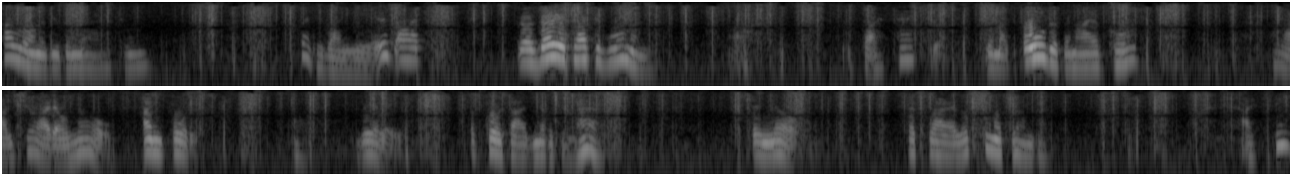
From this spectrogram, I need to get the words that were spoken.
How long have you been married to him? 21 years. I... You're a very attractive woman. Why, thank you. You're much older than I, of course. Well, I'm sure I don't know. I'm 40. Really? Course, I've never been married. Then no. That's why I look so much younger. I see.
